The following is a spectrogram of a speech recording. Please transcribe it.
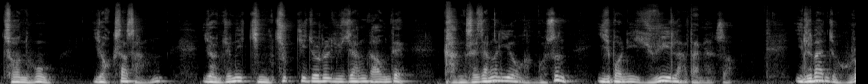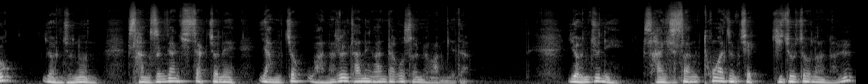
전후 역사상 연준이 긴축 기조를 유지한 가운데 강세장을 이어간 것은 이번이 유일하다면서 일반적으로 연준은 상승장 시작 전에 양적 완화를 단행한다고 설명합니다. 연준이 사실상 통화정책 기조전환을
